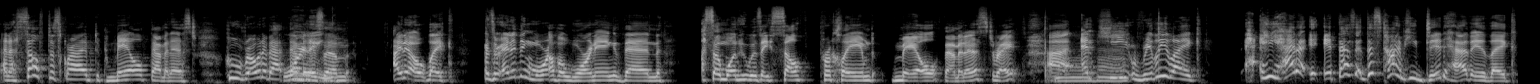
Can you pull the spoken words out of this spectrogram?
and a self-described male feminist who wrote about warning. feminism. I know, like, is there anything more of a warning than someone who is a self-proclaimed male feminist, right? Uh, mm-hmm. And he mm-hmm. really like he had a, at, that, at this time he did have a like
